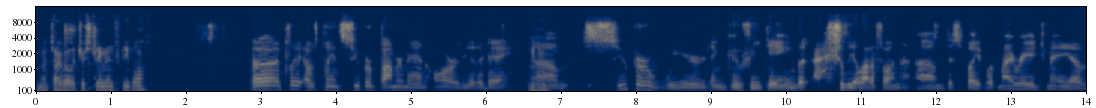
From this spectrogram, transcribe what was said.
You want to talk about what you're streaming for people? Uh, I play. I was playing Super Bomberman R the other day. Mhm. Um, super weird and goofy game, but actually a lot of fun. Um, despite what my rage may have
